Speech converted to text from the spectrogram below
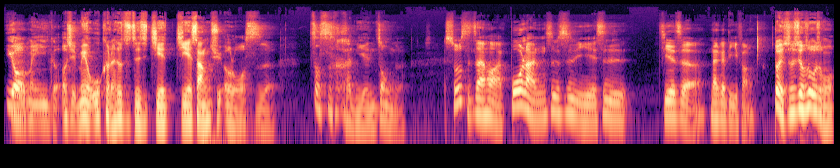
又没一个，而且没有乌克兰，就直接接接上去俄罗斯了，这是很严重的。说实在话，波兰是不是也是接着那个地方？对，这就是为什么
